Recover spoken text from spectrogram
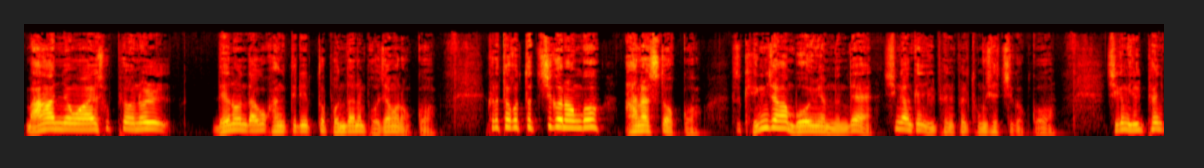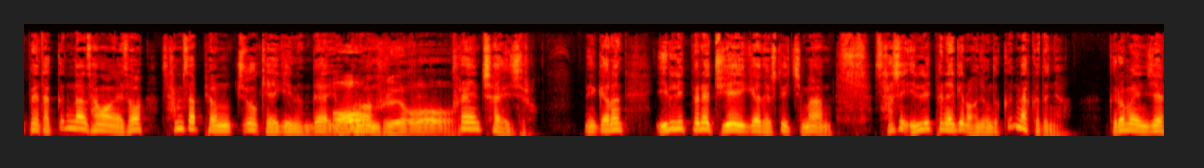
망한 영화의 속편을 내놓는다고 관객들이 또 본다는 보장은 없고 그렇다고 또 찍어 놓은 거 안 할 수도 없고 그래서 굉장한 모험이 없는데 신간께는 1편, 2편을 동시에 찍었고 지금 1편, 2편이 다 끝난 상황에서 3, 4편 쭉 계획이 있는데 어, 이거는 그래요. 프랜차이즈로 그러니까는 1, 2편의 뒤에 얘기가 될 수도 있지만 사실 1, 2편 얘기는 어느 정도 끝났거든요. 그러면 이제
